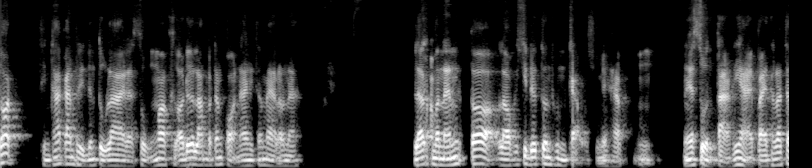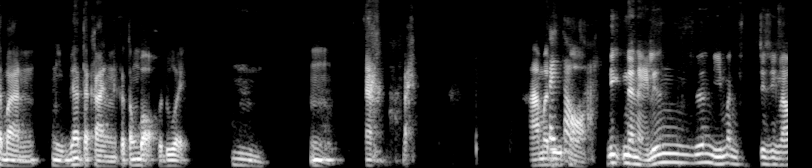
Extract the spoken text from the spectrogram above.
ยอดสินค้าการผลิตเดือนตุลาเนี่ยส่งมอบคือออเดอร์รับมาตั้งก่อนหน้านี้ตั้งนานแล้วนะแล้ววันนั้นก็เราก็คิดด้วยต้นทุนเก่าใช่ไหมครับ อืมในส่วนต่างที่หายไปถ้ารัฐบาลมีมาตรการยังไงก็ต้องบอกเขาด้วย อืม อืมอะไปหามาไปดูต่อต่อค่ะนี่ไหนๆเรื่องเรื่องนี้มันจริง ๆ แล้ว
